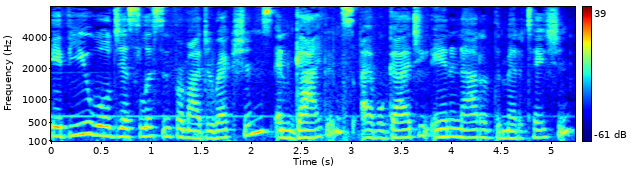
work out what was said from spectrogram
If you will just listen for my directions and guidance, I will guide you in and out of the meditation.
